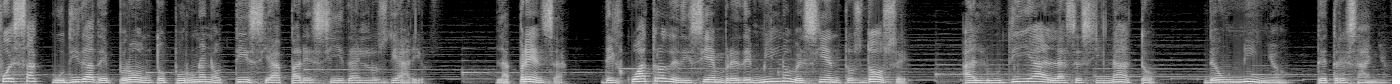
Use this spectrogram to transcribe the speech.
fue sacudida de pronto por una noticia aparecida en los diarios. La prensa del 4 de diciembre de 1912 aludía al asesinato de un niño de tres años.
